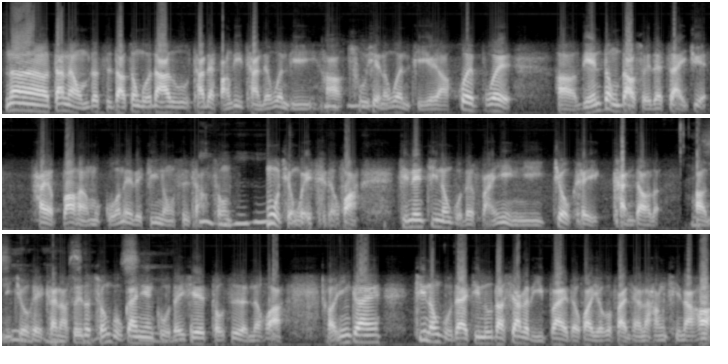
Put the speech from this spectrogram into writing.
那当然我们都知道，中国大陆它在房地产的问题啊出现了问题啊，会不会啊联动到谁的债券？还有包含我们国内的金融市场，从目前为止的话，今天金融股的反应你就可以看到了，啊，你就可以看到。所以说，存股概念股的一些投资人的话，啊，应该金融股在进入到下个礼拜的话，有个反弹的行情了哈。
